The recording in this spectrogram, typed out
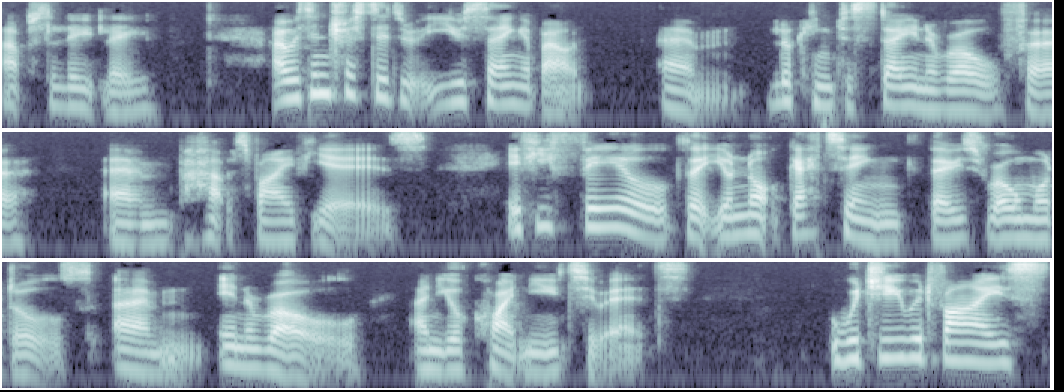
Absolutely. I was interested in you saying about um, looking to stay in a role for um, perhaps five years. If you feel that you're not getting those role models um, in a role and you're quite new to it, would you advise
